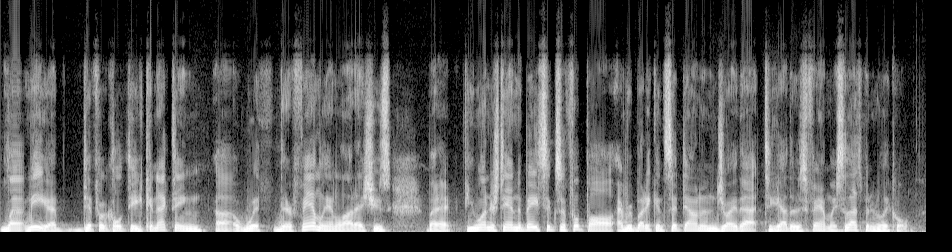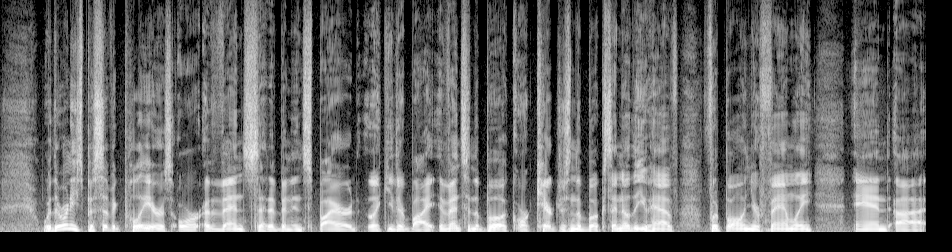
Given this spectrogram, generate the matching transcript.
like me, have difficulty connecting uh, with their family on a lot of issues. But if you understand the basics of football, everybody can sit down and enjoy that together as family. So that's been really cool. Were there any specific players or events that have been inspired, like either by events in the book or characters in the books? I know that you have football in your family, and uh,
